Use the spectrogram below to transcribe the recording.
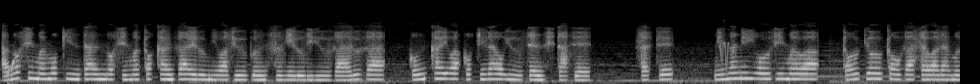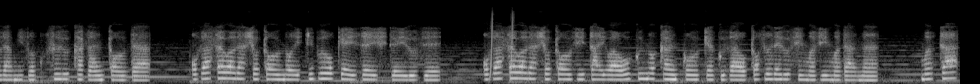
あの島も禁断の島と考えるには十分すぎる理由があるが、今回はこちらを優先したぜ。さて、南硫黄島は、東京都小笠原村に属する火山島だ。小笠原諸島の一部を形成しているぜ。小笠原諸島自体は多くの観光客が訪れる島々だな。また、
